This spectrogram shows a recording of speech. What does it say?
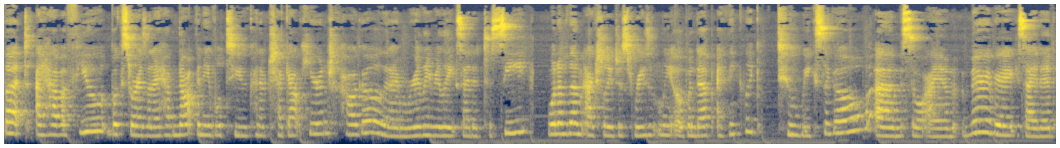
but I have a few bookstores that I have not been able to kind of check out here in Chicago that I'm really, really excited to see. One of them actually just recently opened up, I think like two weeks ago, um, so I am very, very excited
